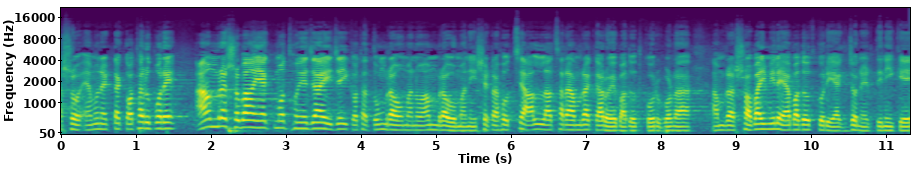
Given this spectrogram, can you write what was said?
আসো, এমন একটা কথার উপরে আমরা সবাই একমত হয়ে যাই, যেই কথা তোমরাও মানো, আমরাও মানি, সেটা হচ্ছে আল্লাহ ছাড়া আমরা কারও এবাদত করব না। আমরা সবাই মিলে আবাদত করি একজনের, তিনি কে?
